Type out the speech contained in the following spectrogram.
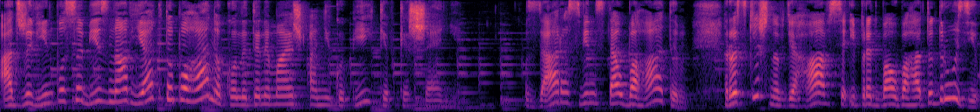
адже він по собі знав, як то погано, коли ти не маєш ані копійки в кишені. Зараз він став багатим, розкішно вдягався і придбав багато друзів.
